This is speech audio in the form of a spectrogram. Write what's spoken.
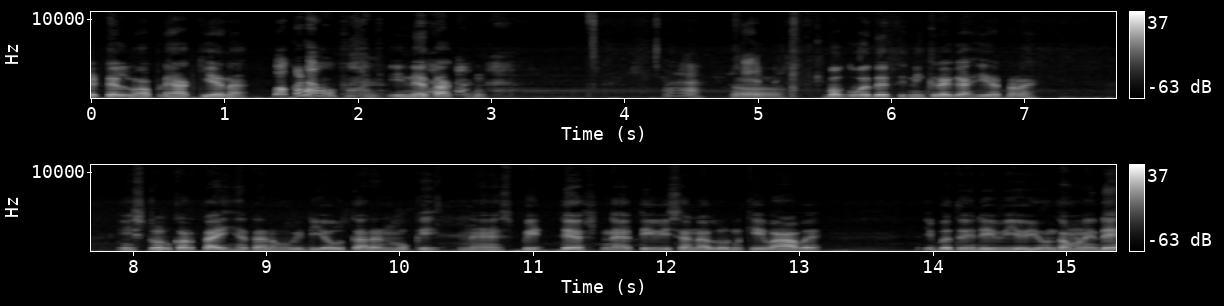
એરટેલ આપણે હાકીએ ને પકડાવું ફોન એને તાકવું હા તો બગવદરથી નીકળે ગાહી અટાણે. ઇન્સ્ટોલ કરતા અહીંયા તારે હું વીડિયો ઉતારે મૂકી. ને સ્પીડ ટેસ્ટ ને ટીવી ચેનલોને કેવા આવે એ બધું રિવ્યુ હું તમને દે.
